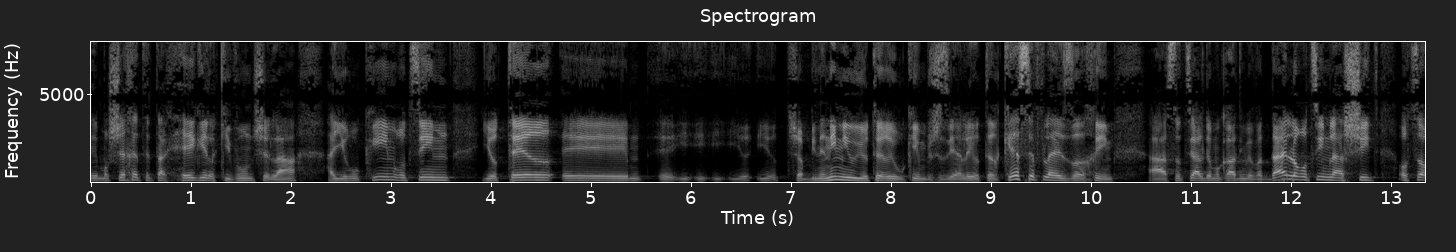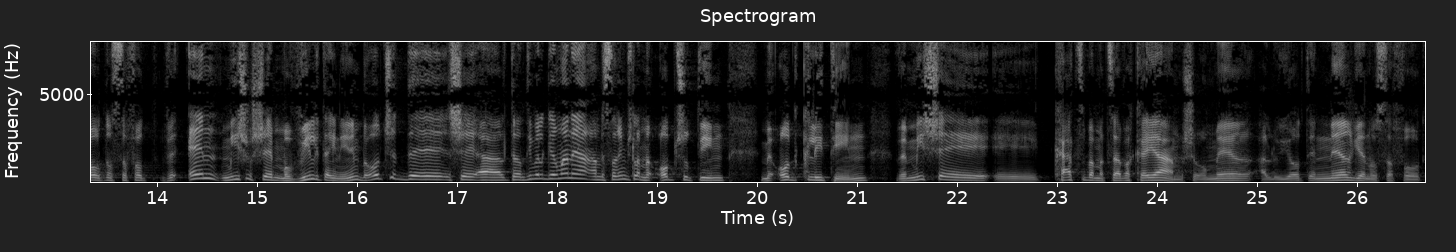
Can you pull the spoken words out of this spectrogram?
אה, מושכת את ההגה לכיוון שלה. הירוקים רוצים יותר, אה, אה, שהבניינים יהיו יותר ירוקים ושזה יעלה יותר כסף לאזרחים. הסוציאל דמוקרטים בוודאי לא רוצים להשית הוצאות נוספות, ואין מישהו שמוביל את העניינים, בעוד שהאלטרנטיבה לגרמניה, המסרים שלה מאוד פשוטים, מאוד קליטים, ומי שקץ במצב הקיים, שאומר עלויות אנרגיה נוספות,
